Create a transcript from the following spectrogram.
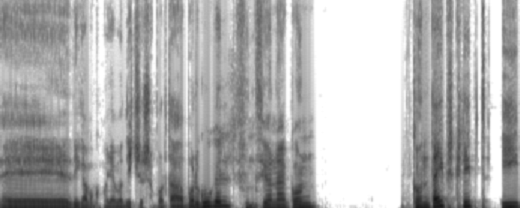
eh, digamos, como ya hemos dicho, soportado por Google, funciona con, con TypeScript y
